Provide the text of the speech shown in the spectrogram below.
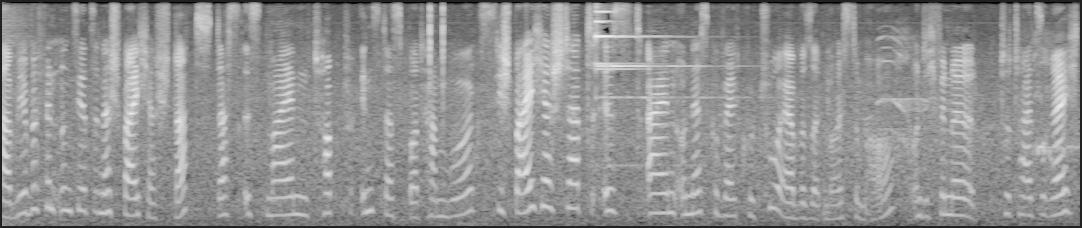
Ja, wir befinden uns jetzt in der Speicherstadt. Das ist mein Top-Insta-Spot Hamburgs. Die Speicherstadt ist ein UNESCO-Weltkulturerbe seit neuestem auch. Und ich finde total zu Recht,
